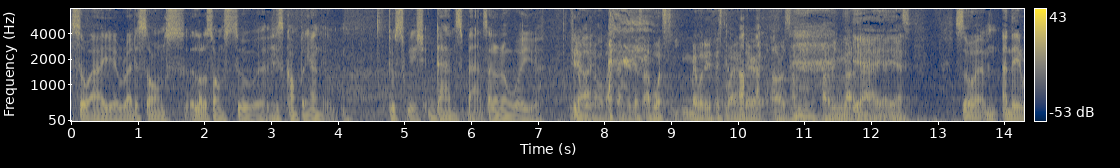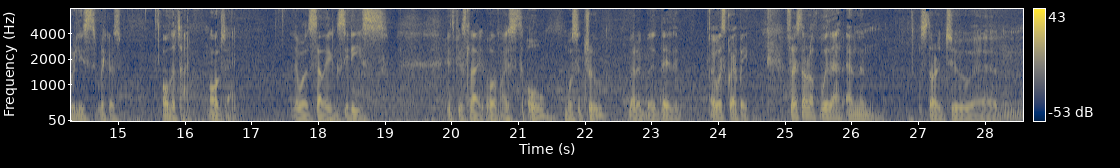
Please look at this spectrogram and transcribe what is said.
So I uh, write a songs, a lot of songs to uh, his company and uh, to Swedish dance bands. I don't know where you. you Yeah, I where- know about them because I've watched Melody Festival and there are some Arvingar. Yeah, yeah, yeah. So um, and they released records all the time, all the time. They were selling CDs. It feels like almost oh, was it true? But, uh, but they, they, it was quite big. So I started off with that and then started to um,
